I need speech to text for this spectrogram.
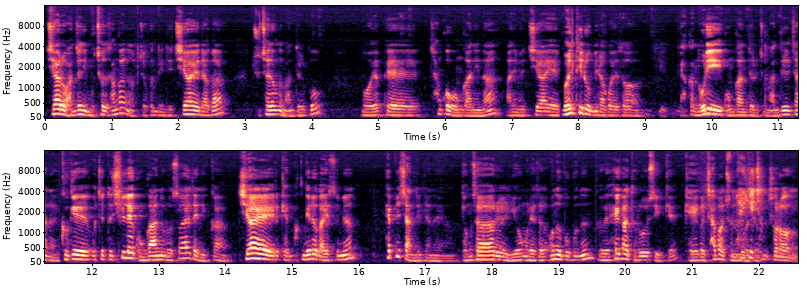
지하를 완전히 묻혀도 상관은 없죠. 근데 이제 지하에다가 주차장도 만들고 뭐 옆에 창고 공간이나 아니면 지하에 멀티룸이라고 해서 약간 놀이 공간들을 좀 만들잖아요. 그게 어쨌든 실내 공간으로 써야 되니까 지하에 이렇게 막 내려가 있으면 햇빛이 안 들잖아요. 경사를 이용을 해서 어느 부분은 그 해가 들어올 수 있게 계획을 잡아주는 거죠. 헬기창처럼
